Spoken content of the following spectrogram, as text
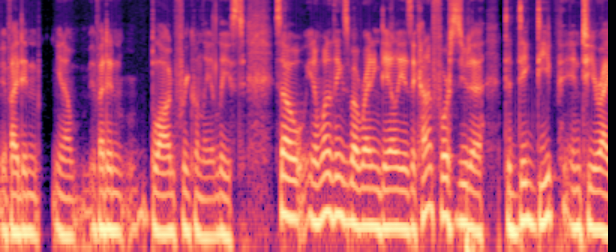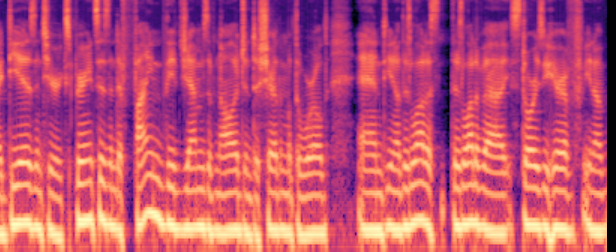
if I didn't you know if I didn't blog frequently at least. So you know one of the things about writing daily is it kind of forces you to to dig deep into your ideas, into your experiences, and to find the gems of knowledge and to share them with the world. And you know there's a lot of there's a lot of uh, stories you hear of you know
